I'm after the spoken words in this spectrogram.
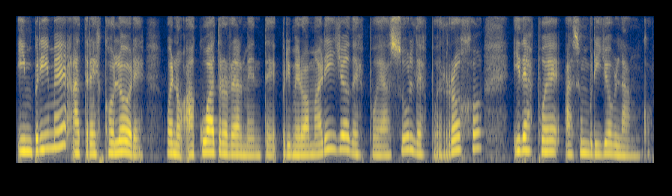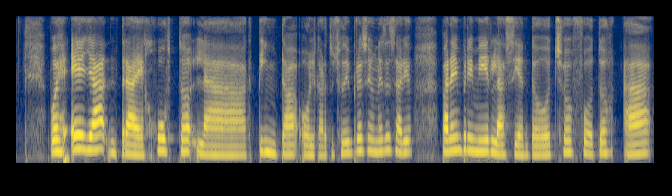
Imprime a tres colores, bueno, a cuatro realmente, primero amarillo, después azul, después rojo y después hace un brillo blanco. Pues ella trae justo la tinta o el cartucho de impresión necesario para imprimir las 108 fotos a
